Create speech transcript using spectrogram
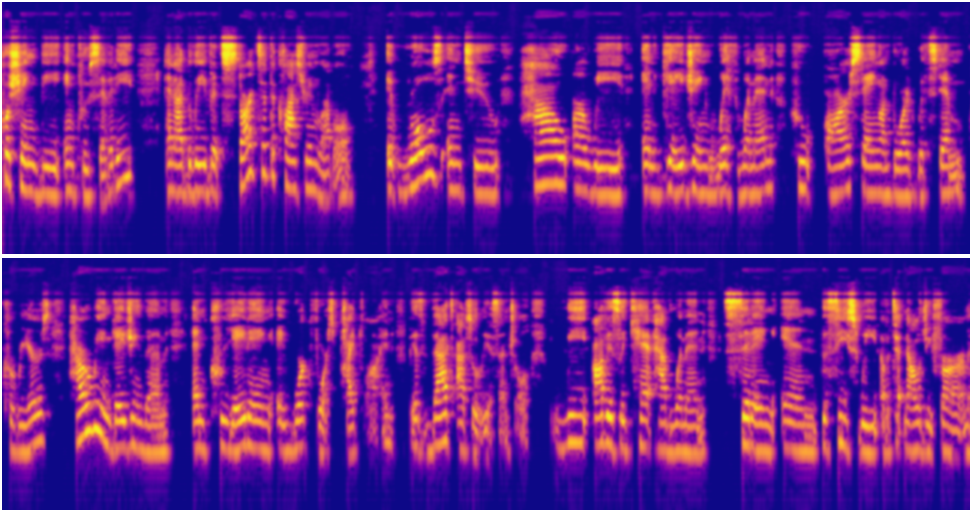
pushing the inclusivity. And I believe it starts at the classroom level. It rolls into how are we engaging with women who are staying on board with STEM careers? How are we engaging them and creating a workforce pipeline? Because that's absolutely essential. We obviously can't have women sitting in the C suite of a technology firm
